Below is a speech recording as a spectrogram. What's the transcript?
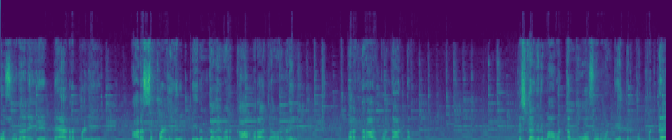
ஓசூர் அருகே பேடர்பள்ளி அரசு பள்ளியில் பெருந்தலைவர் காமராஜ் அவர்களின் பிறந்தநாள் கொண்டாட்டம். கிருஷ்ணகிரி மாவட்டம் ஓசூர் ஒன்றியத்திற்குட்பட்ட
